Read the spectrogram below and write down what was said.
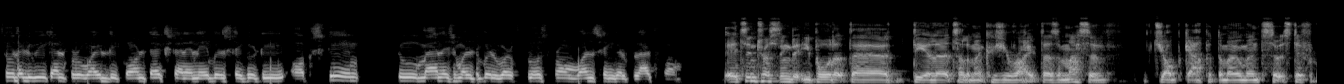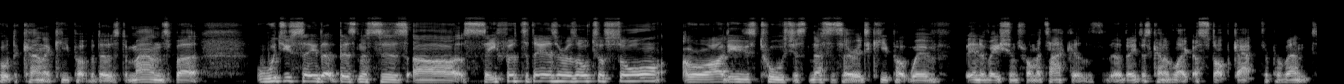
so that we can provide the context and enable security ops team to manage multiple workflows from one single platform. It's interesting that you brought up the the alerts element because you're right. There's a massive job gap at the moment, so it's difficult to kind of keep up with those demands. But would you say that businesses are safer today as a result of SOAR, or are these tools just necessary to keep up with innovations from attackers? Are they just kind of like a stopgap to prevent?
